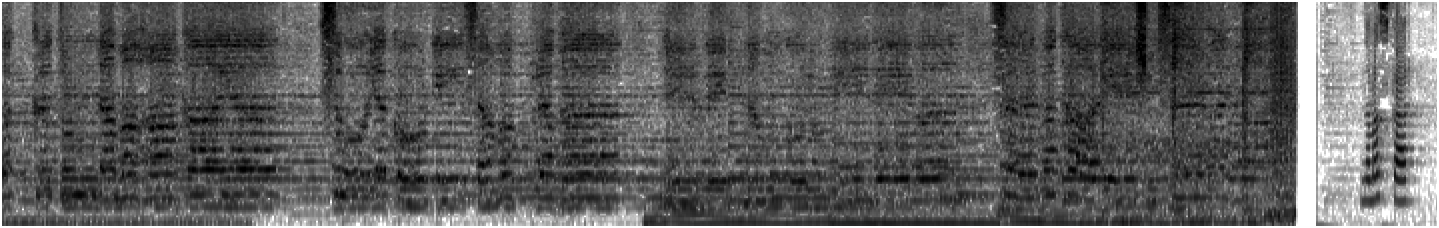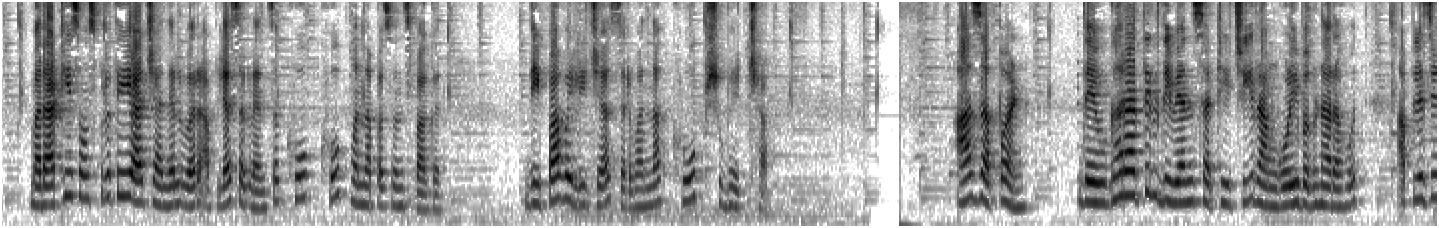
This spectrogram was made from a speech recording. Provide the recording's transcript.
वक्रतुण्डमहाकाय सूर्यकोटि समप्रभ निर्विघ्नं कुरु मे देव सर्वकार्येषु सर्वदा। नमस्कार. मराठी संस्कृती या चॅनलवर आपल्या सगळ्यांचं खूप खूप मनापासून स्वागत. दीपावलीच्या सर्वांना खूप शुभेच्छा. आज आपण देवघरातील दिव्यांसाठीची रांगोळी बघणार आहोत. आपले जे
